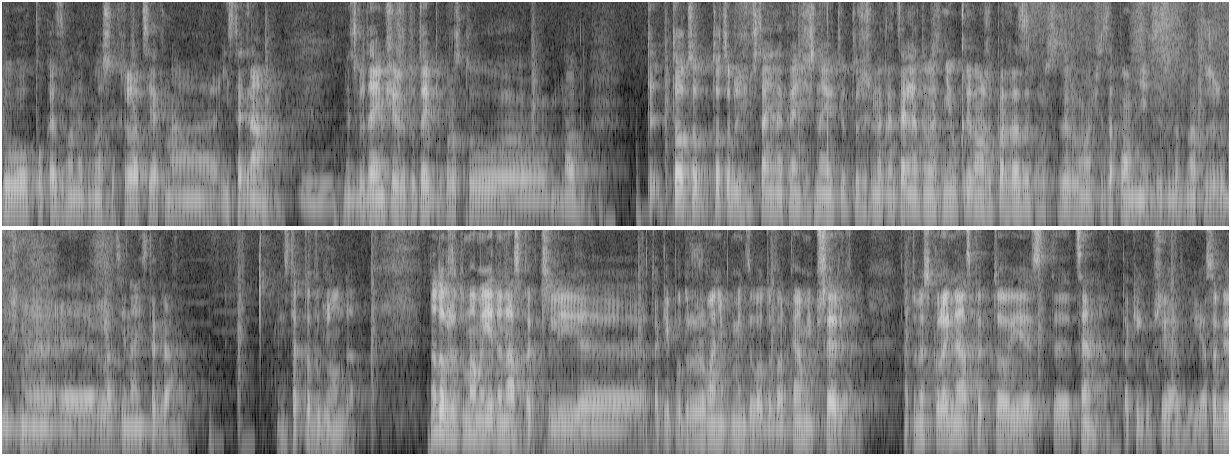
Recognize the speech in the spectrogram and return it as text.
było pokazywanego w naszych relacjach na Instagramie. Mhm. Więc wydaje mi się, że tutaj po prostu no, to co, to, co byliśmy w stanie nakręcić na YouTube, to żeśmy nakręcali, natomiast nie ukrywam, że parę razy po prostu zdarzyło nam się zapomnieć ze względu na to, że robiliśmy relacje na Instagramie. Więc tak to wygląda. No dobrze, tu mamy jeden aspekt, czyli e, takie podróżowanie pomiędzy ładowarkami, przerwy. Natomiast kolejny aspekt to jest e, cena takiego przejazdu. Ja sobie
